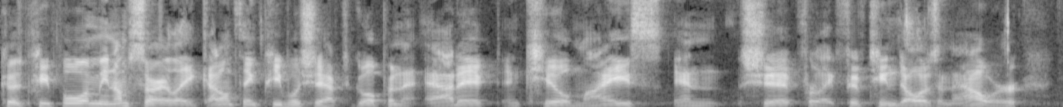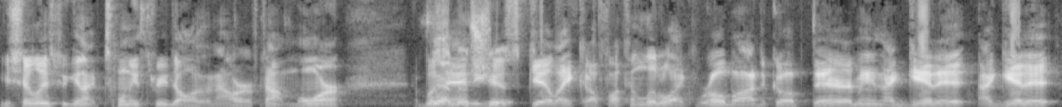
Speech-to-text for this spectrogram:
because people. I mean, I'm sorry. Like I don't think people should have to go up in an attic and kill mice and shit for like fifteen dollars an hour. You should at least be getting like twenty three dollars an hour, if not more. But Yeah, then you shit. just get like a fucking little like robot to go up there. I mean, I get it. I get it.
